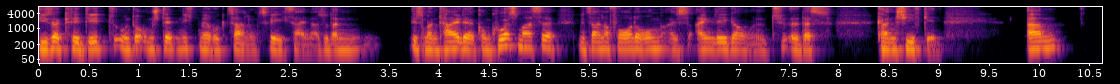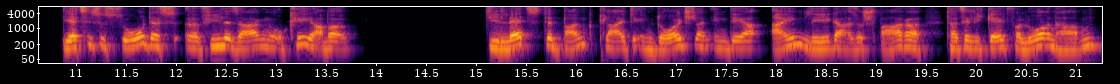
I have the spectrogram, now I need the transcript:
dieser Kredit unter Umständen nicht mehr rückzahlungsfähig sein. Also dann ist man Teil der Konkursmasse mit seiner Forderung als Einleger und äh, das kann schiefgehen. Ähm, jetzt ist es so, dass äh, viele sagen, okay, aber die letzte Bankpleite in Deutschland, in der Einleger, also Sparer, tatsächlich Geld verloren haben.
